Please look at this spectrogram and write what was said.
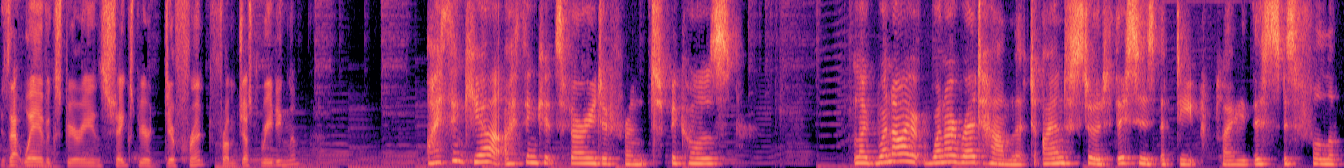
Is that way of experience Shakespeare different from just reading them? I think yeah, I think it's very different because like when I when I read Hamlet, I understood this is a deep play. This is full of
